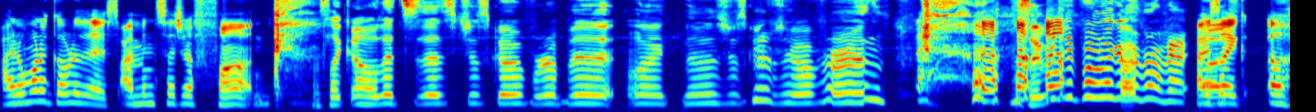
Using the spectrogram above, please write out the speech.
I don't want to go to this. I'm in such a funk. I was like, oh, let's let's just go for a bit. Like, let's just go see our friends. I was like, we should probably go for a bit. I was Uh, like, ugh,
